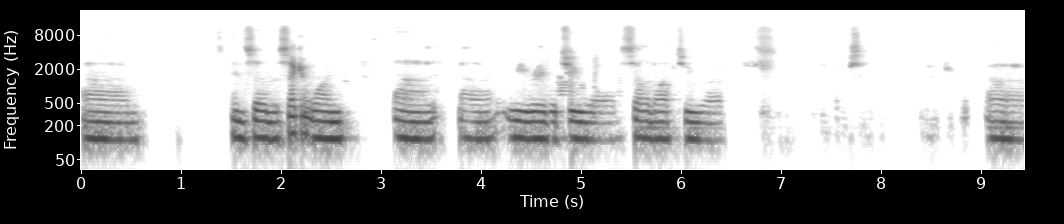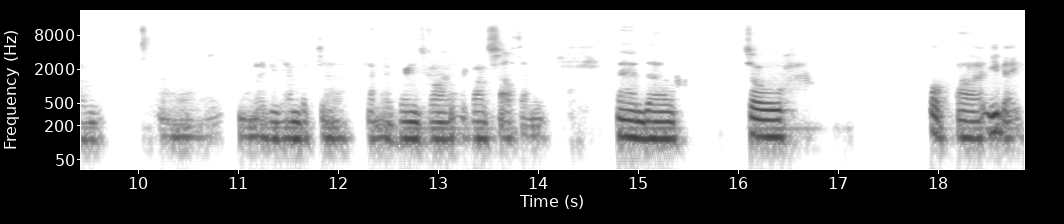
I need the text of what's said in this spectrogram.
Um, and so the second one, uh, we were able to sell it off to um, uh, not IBM, but uh, my brain's gone gone south on me. And uh, so, oh, uh, eBay.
